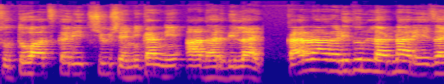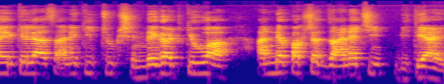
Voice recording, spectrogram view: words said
सुतोवाच करीत शिवसैनिकांनी आधार दिला आहे. कारण आघाडीतून लढणार हे जाहीर केल्यास अनेक इच्छुक शिंदे गट किंवा अन्य पक्षात जाण्याची भीती आहे.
